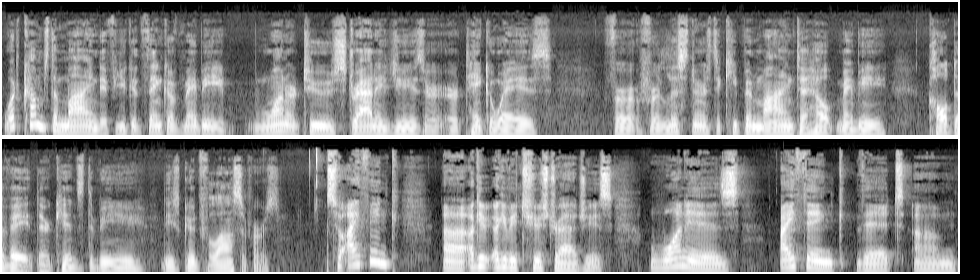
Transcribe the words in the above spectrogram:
What comes to mind if you could think of maybe one or two strategies or, or takeaways for for listeners to keep in mind to help maybe cultivate their kids to be these good philosophers? So I think uh, I'll give I'll give you two strategies. One is I think that um,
